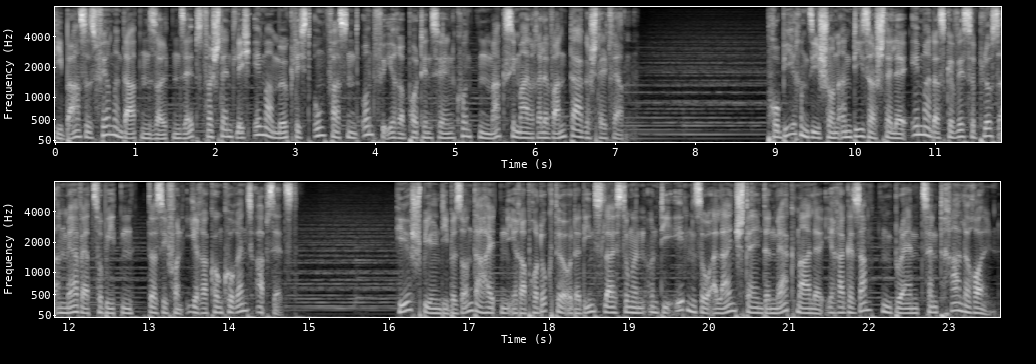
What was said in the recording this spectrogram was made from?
Die Basisfirmendaten sollten selbstverständlich immer möglichst umfassend und für Ihre potenziellen Kunden maximal relevant dargestellt werden. Probieren Sie schon an dieser Stelle immer das gewisse Plus an Mehrwert zu bieten, das Sie von Ihrer Konkurrenz absetzt. Hier spielen die Besonderheiten Ihrer Produkte oder Dienstleistungen und die ebenso alleinstellenden Merkmale Ihrer gesamten Brand zentrale Rollen.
